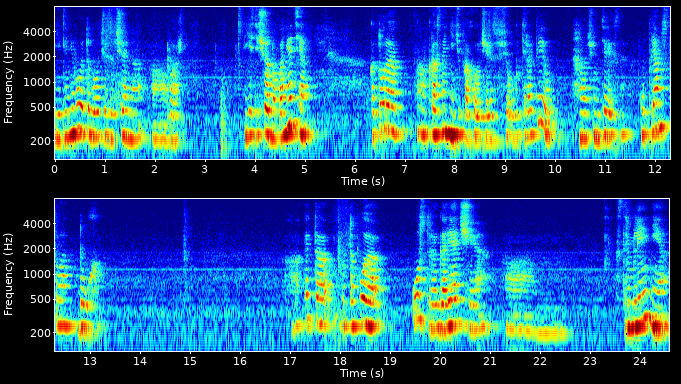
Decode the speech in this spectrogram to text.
И для него это было чрезвычайно а, важно. Есть еще одно понятие, которое а, красной нитью проходит через всю логотерапию, оно очень интересное. Упрямство духа. А, Это вот такое острое, горячее стремление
